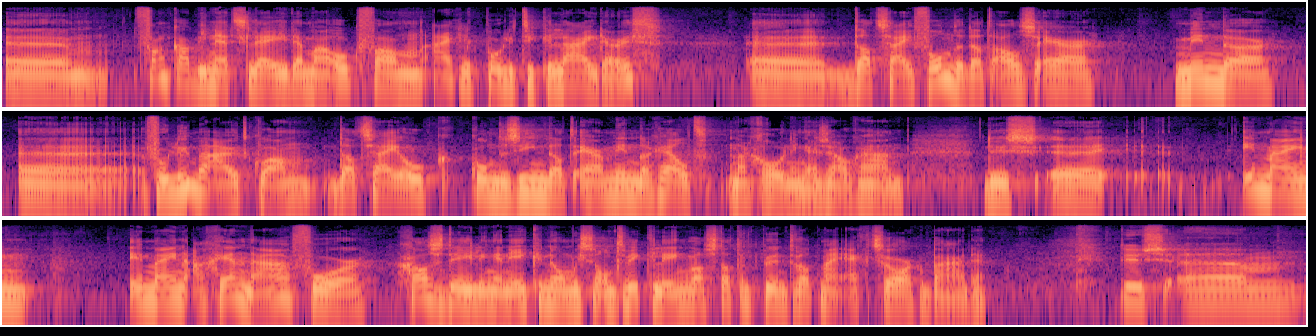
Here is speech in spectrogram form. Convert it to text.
uh, van kabinetsleden, maar ook van eigenlijk politieke leiders. Uh, dat zij vonden dat als er minder uh, volume uitkwam, dat zij ook konden zien dat er minder geld naar Groningen zou gaan. Dus uh, in, mijn, in mijn agenda voor gasdeling en economische ontwikkeling was dat een punt wat mij echt zorgen baarde. Dus um,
